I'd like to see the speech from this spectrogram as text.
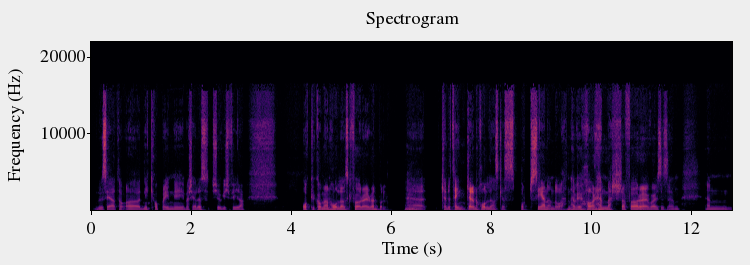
det vill säga att Nick hoppar in i Mercedes 2024. Och vi kommer ha en holländsk förare i Red Bull. Mm. Kan du tänka den holländska sportscenen då, när vi har en Merca-förare versus en, en,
